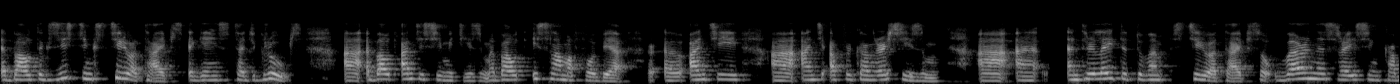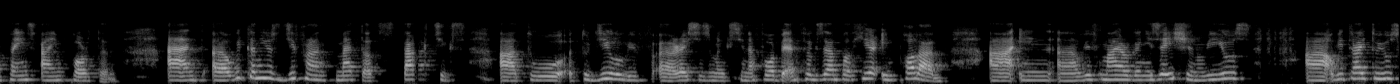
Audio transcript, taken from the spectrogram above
about existing stereotypes against such groups, uh, about anti-Semitism, about Islamophobia, uh, anti, uh, anti-African racism, uh, and related to them stereotypes. So awareness raising campaigns are important. And uh, we can use different methods, tactics uh, to, to deal with uh, racism and xenophobia. And for example, here in Poland, uh, in, uh, with my organization, we use uh, we try to use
